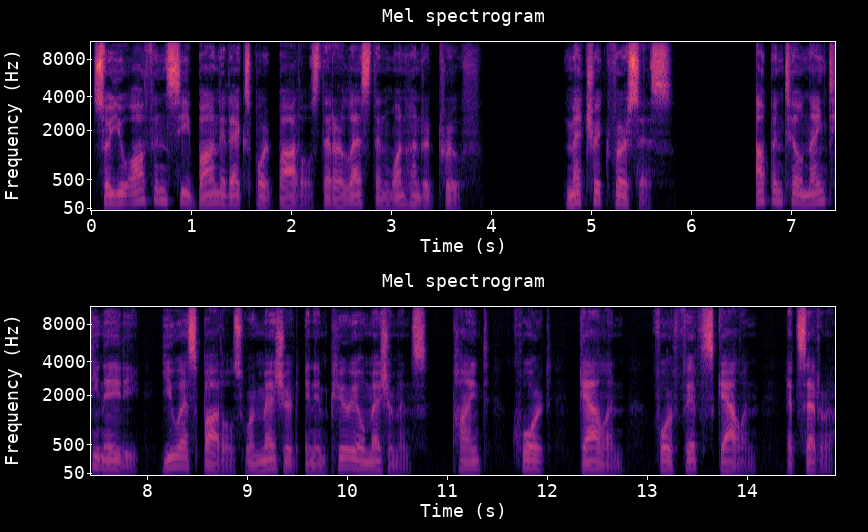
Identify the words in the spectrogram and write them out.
So you often see bonded export bottles that are less than 100 proof. Metric versus. Up until 1980, U.S. bottles were measured in imperial measurements, pint, quart, gallon, four-fifths gallon, etc.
